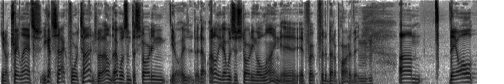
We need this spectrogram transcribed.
you know, Trey Lance, he got sacked four times, but that wasn't the starting. You know, I don't think that was the starting O line uh, for for the better part of it. Mm-hmm. Um, they all.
